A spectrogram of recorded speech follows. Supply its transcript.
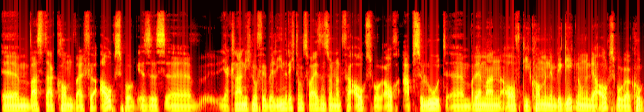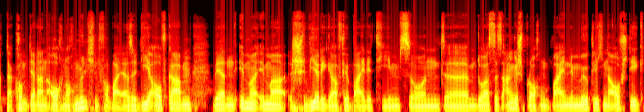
ähm, was da kommt. Weil für Augsburg ist es äh, ja klar nicht nur für Berlin richtungsweisend, sondern für Augsburg auch absolut. Ähm, wenn man auf die kommenden Begegnungen der Augsburger guckt, da kommt ja dann auch noch München vorbei. Also die Aufgaben werden immer, immer schwieriger für beide Teams. Und ähm, du hast es angesprochen, bei einem möglichen Aufstieg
